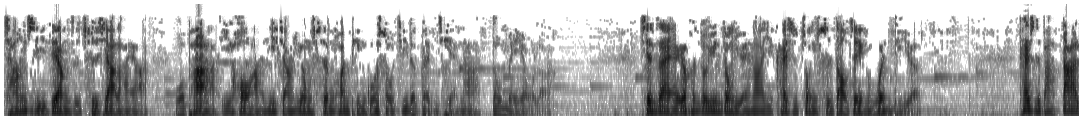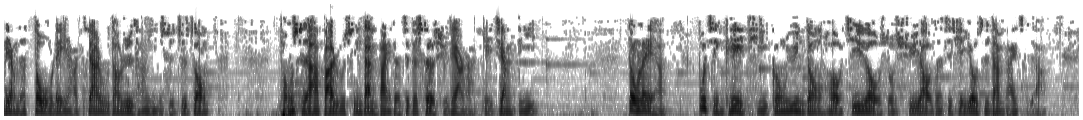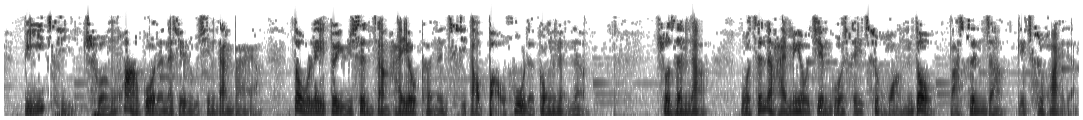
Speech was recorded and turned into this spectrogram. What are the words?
长期这样子吃下来啊，我怕以后啊，你想用肾换苹果手机的本钱呐都没有了。现在有很多运动员啊，也开始重视到这个问题了，开始把大量的豆类啊加入到日常饮食之中，同时啊，把乳清蛋白的这个摄取量啊给降低。豆类啊，不仅可以提供运动后肌肉所需要的这些优质蛋白质啊，比起纯化过的那些乳清蛋白啊，豆类对于肾脏还有可能起到保护的功能呢。说真的。我真的还没有见过谁吃黄豆把肾脏给吃坏的。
